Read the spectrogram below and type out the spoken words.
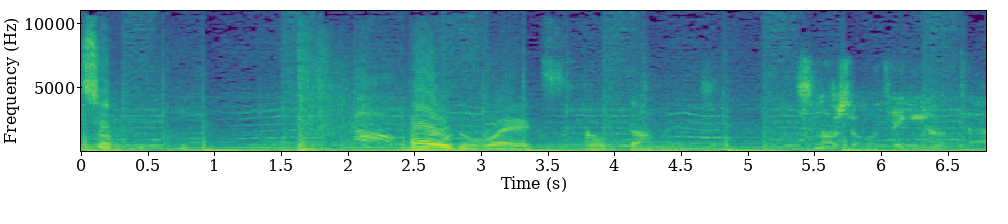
So, Oh, the Rex. God damn it. Snow Shovel taking out uh,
